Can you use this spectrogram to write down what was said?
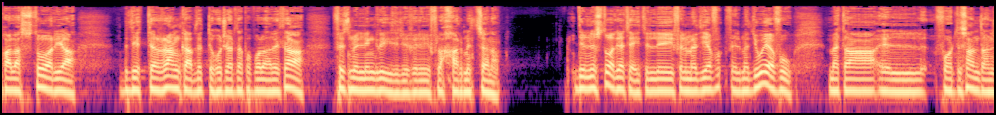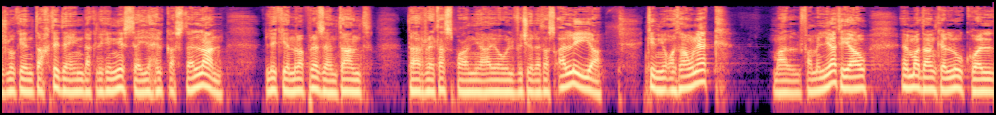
bħala storja bdiet tirranka bdiet tieħu ċerta popolarità fi żmien l-Ingliżi ġifieri fl-aħħar mit-sena. Din l-istorja tgħid li fil-Medjuevu meta il-Forti Sant'Anġlu kien taħt idejn dak li kien jissejjaħ il-Kastellan li kien rappreżentant tar-Re ta' Spanja jew il-Viċi-Re ta' Sqallija kien joqgħod hawnhekk mal-familja tiegħu imma dan kellu wkoll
